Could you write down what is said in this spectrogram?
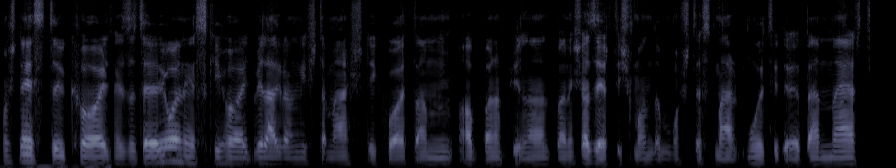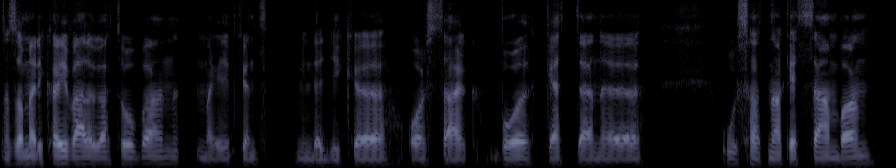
Most néztük, hogy ez azért jól néz ki, hogy világranglista második voltam abban a pillanatban, és azért is mondom most ezt már múlt időben, mert az amerikai válogatóban, meg egyébként mindegyik országból ketten úszhatnak egy számban,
